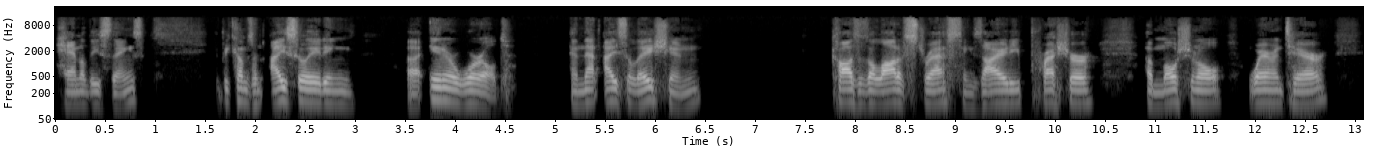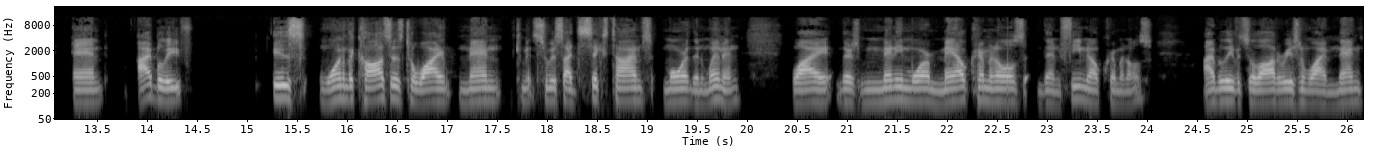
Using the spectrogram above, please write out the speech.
handle these things. It becomes an isolating uh, inner world. And that isolation causes a lot of stress, anxiety, pressure, emotional wear and tear. And I believe is one of the causes to why men commit suicide six times more than women, why there's many more male criminals than female criminals. I believe it's a lot of reason why men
